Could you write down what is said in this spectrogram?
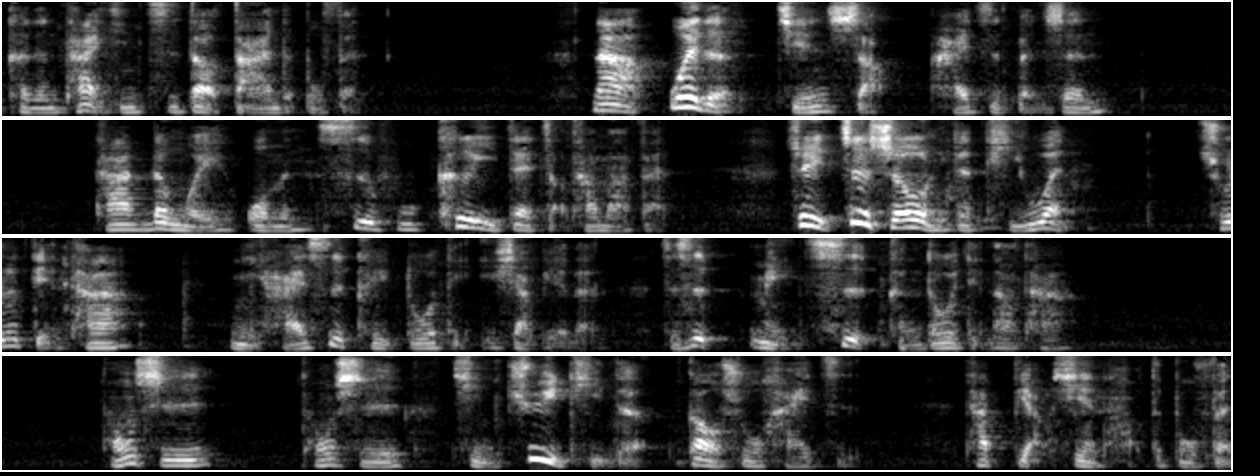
可能他已经知道答案的部分。那为了减少孩子本身。他认为我们似乎刻意在找他麻烦，所以这时候你的提问，除了点他，你还是可以多点一下别人，只是每次可能都会点到他。同时，同时，请具体的告诉孩子他表现好的部分，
